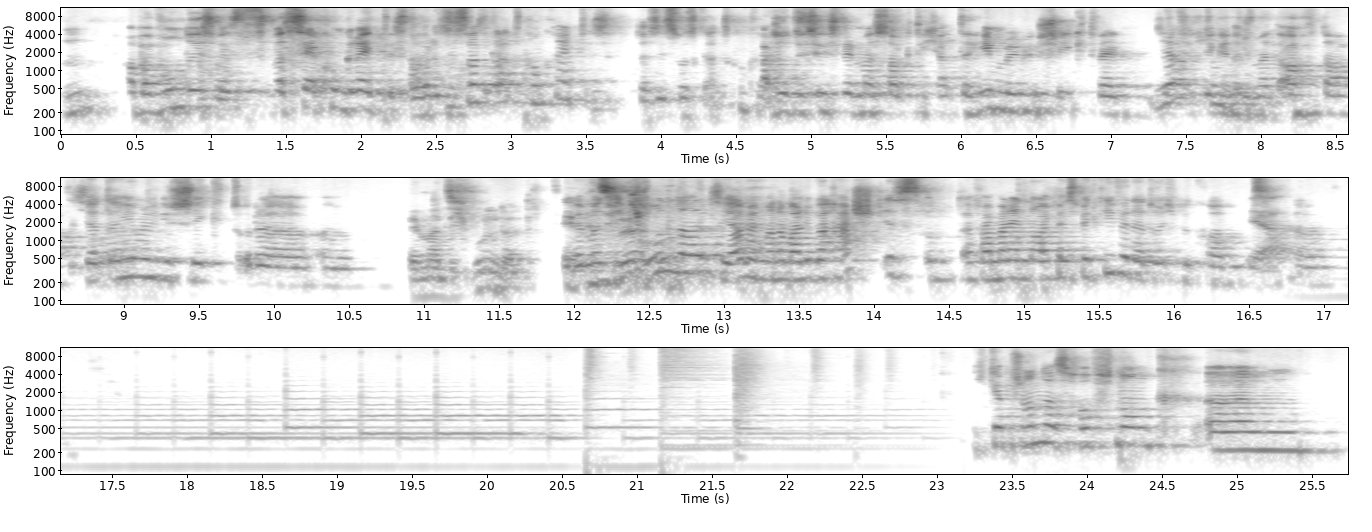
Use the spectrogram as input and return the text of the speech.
Hm? Aber Wunder ist was, was sehr Konkretes. Aber das ist was ganz Konkretes. Das ist was ganz Konkretes. Also das ist, wenn man sagt, ich habe der Himmel geschickt, weil ja, sich irgendjemand auftaucht. Ich habe der Himmel geschickt oder... Ähm, wenn man sich wundert. Wenn man sich wundert, ja, wenn man einmal überrascht ist und auf einmal eine neue Perspektive dadurch bekommt. Ja. Ähm, glaube schon, dass Hoffnung ähm,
